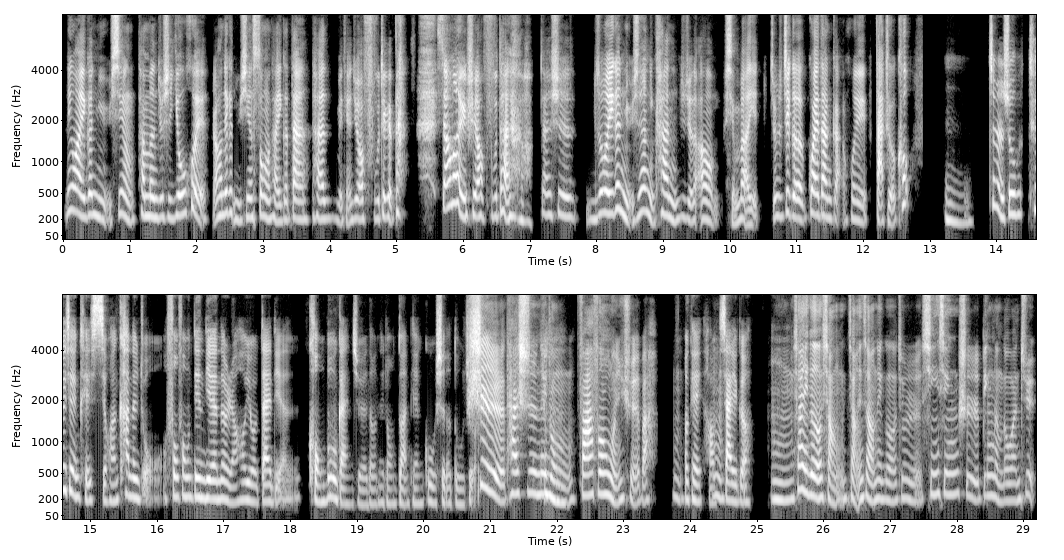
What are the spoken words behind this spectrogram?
另外一个女性，他们就是幽会，然后那个女性送了他一个蛋，他每天就要孵这个蛋，相当于是要孵蛋啊。但是你作为一个女性，你看你就觉得哦，行吧，也就是这个怪诞感会打折扣。嗯。这本书推荐给喜欢看那种疯疯癫癫的，然后有带点恐怖感觉的那种短篇故事的读者。是，它是那种发疯文学吧？嗯，OK，好，下一个。嗯，下一个我想讲一讲那个，就是星星是冰冷的玩具。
